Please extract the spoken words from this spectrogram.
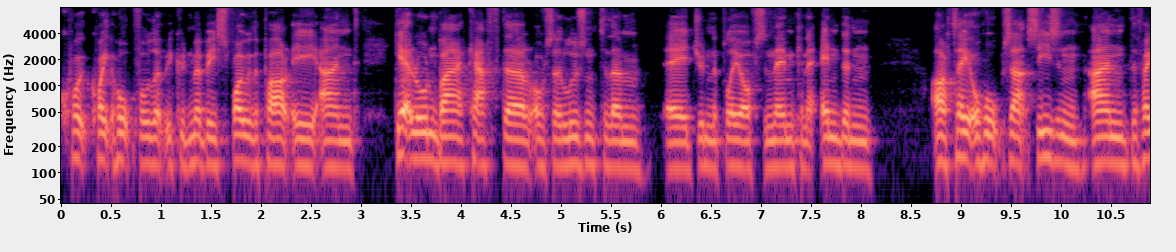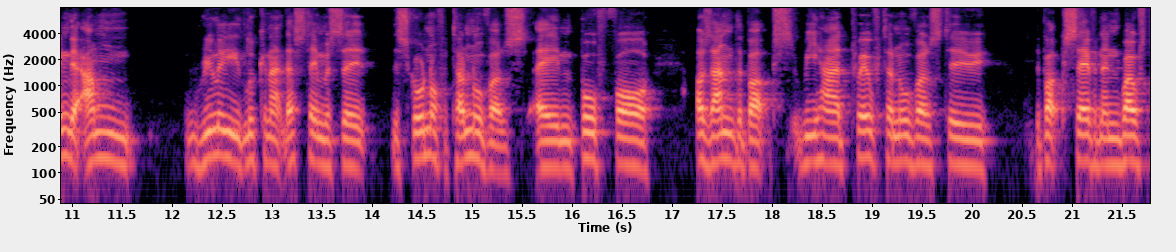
quite quite hopeful that we could maybe spoil the party and get our own back after obviously losing to them uh, during the playoffs and then kind of ending our title hopes that season. And the thing that I'm really looking at this time was the the scoring off of turnovers, um, both for us and the Bucks. We had 12 turnovers to the Bucks seven. And whilst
